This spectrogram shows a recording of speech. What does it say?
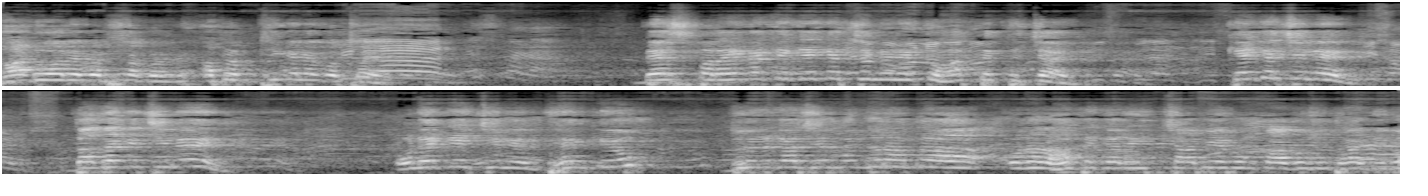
হার্ডওয়ারের ব্যবসা করেন। আপনার ঠিকানা কোথায়? বেশ পাড়ায় নাকি কে কে চিনেন? একটু হাত দেখতে চাই। কে কে চিনেন? দাদাকে চিনেন? অনেকেই চিনেন। থ্যাংক ইউ দূরের কাছে বন্ধুরা, আমরা ওনার হাতে গাড়ির চাবি এবং কাগজ উঠায় দিব।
